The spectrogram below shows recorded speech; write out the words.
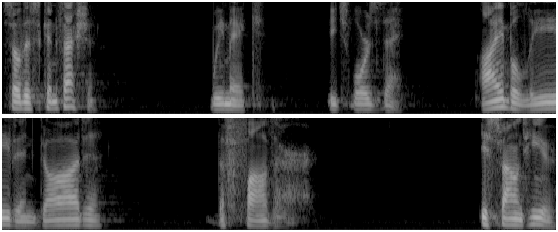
So, this confession we make each Lord's Day. I believe in God the Father is found here.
